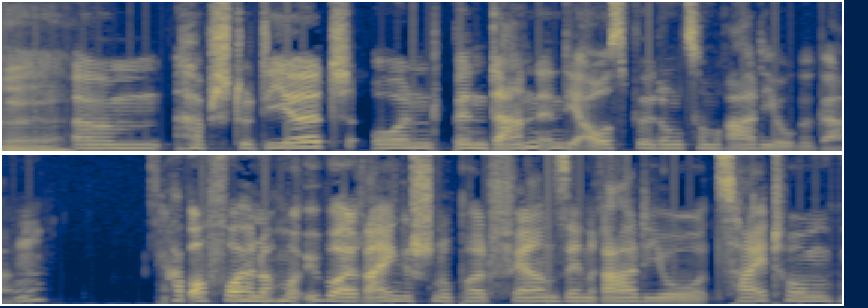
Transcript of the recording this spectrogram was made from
Ja, ja. Ähm, habe studiert und bin dann in die Ausbildung zum Radio gegangen. Habe auch vorher nochmal überall reingeschnuppert, Fernsehen, Radio, Zeitung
